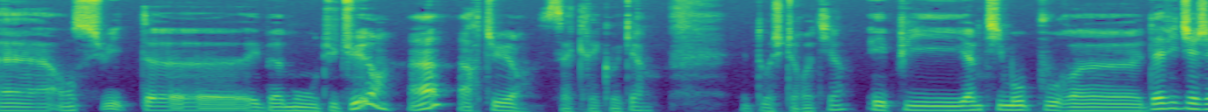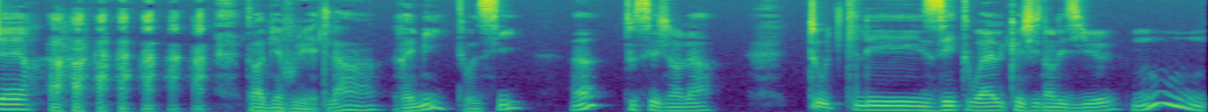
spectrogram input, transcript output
Euh, ensuite, euh, eh ben mon tuteur, hein, Arthur, sacré coquin. Et toi, je te retiens. Et puis un petit mot pour euh, David Gégère. T'aurais bien voulu être là, hein. Rémi, toi aussi, hein, tous ces gens-là toutes les étoiles que j'ai dans les yeux. Hmm,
